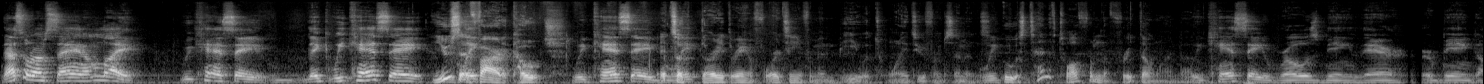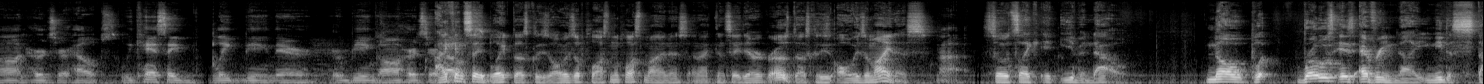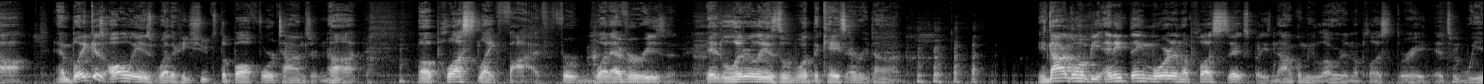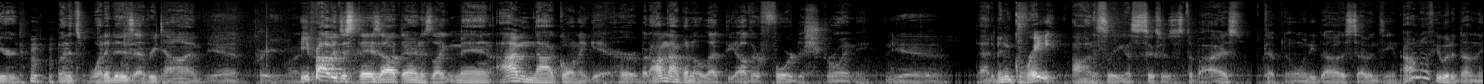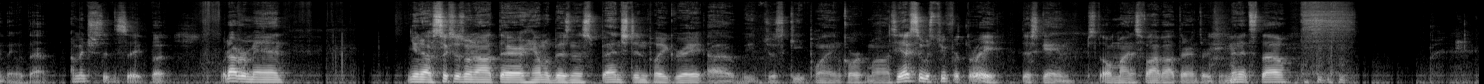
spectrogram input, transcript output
That's what I'm saying. I'm like, we can't say they. We can't say You said Blake- fire the coach. We can't say It Blake, took 33 and 14 from Embiid with 22 from Simmons, We- who was 10 of 12 from the free throw line. By We can't say Rose being there or being gone hurts or helps. We can't say Blake being there or being gone hurts or helps. I helps. can say Blake does because he's always a plus and a plus minus, and I can say Derrick Rose does because he's always a minus. Nah, So it's like it evened out. No, Bl- Rose is every night. You need to stop. And Blake is always, whether he shoots the ball four times or not, a plus like five for whatever reason. It literally is what the case every time. He's not going to be anything more than a plus six, but he's not going to be lower than a plus three. It's weird, but it's what it is every time. yeah, pretty much. He probably just stays out there and is like, man, I'm not going to get hurt, but I'm not going to let the other four destroy me. Yeah. That'd have been great, honestly, against the Sixers. As Tobias kept doing what he does, 17. I don't know if he would have done anything with that. I'm interested to see, but whatever, man. You know, Sixers went out there, handled business. Bench didn't play great. Uh, we just keep playing Korkmaz. He actually was two for three this game. Still minus five out there in 13 minutes, though.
